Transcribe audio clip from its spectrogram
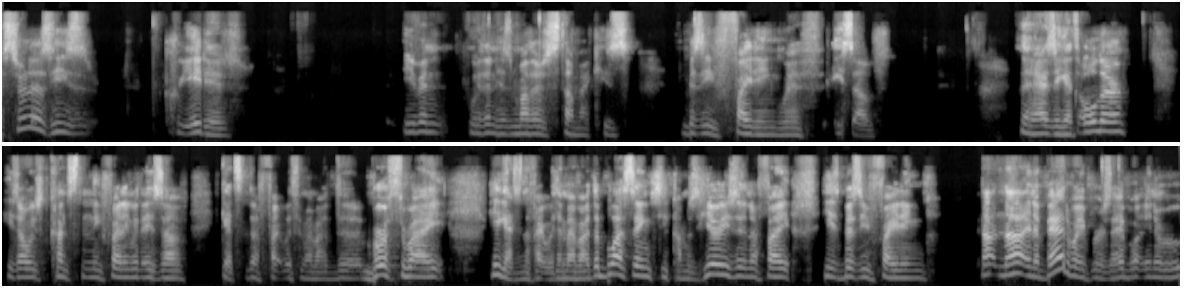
as soon as he's created, even within his mother's stomach, he's busy fighting with Esav. Then as he gets older, he's always constantly fighting with Esav. He gets into a fight with him about the birthright. He gets in a fight with him about the blessings. He comes here, he's in a fight. He's busy fighting not not in a bad way per se, but in a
